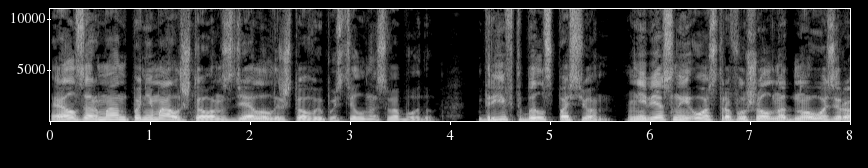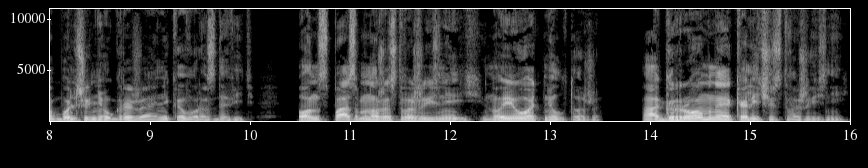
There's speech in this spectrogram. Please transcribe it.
Элзарман понимал, что он сделал и что выпустил на свободу. Дрифт был спасен. Небесный остров ушел на дно озера, больше не угрожая никого раздавить. Он спас множество жизней, но и отнял тоже. Огромное количество жизней.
